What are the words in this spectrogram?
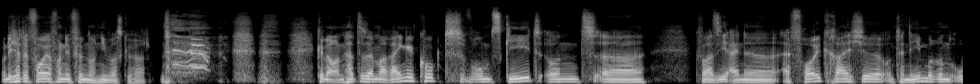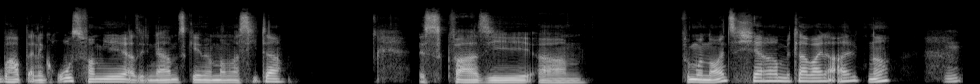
Und ich hatte vorher von dem Film noch nie was gehört. genau, und hatte dann mal reingeguckt, worum es geht und äh, quasi eine erfolgreiche Unternehmerin, Oberhaupt einer Großfamilie, also die Namensgeber Mamacita, ist quasi ähm, 95 Jahre mittlerweile alt, ne? Mhm.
